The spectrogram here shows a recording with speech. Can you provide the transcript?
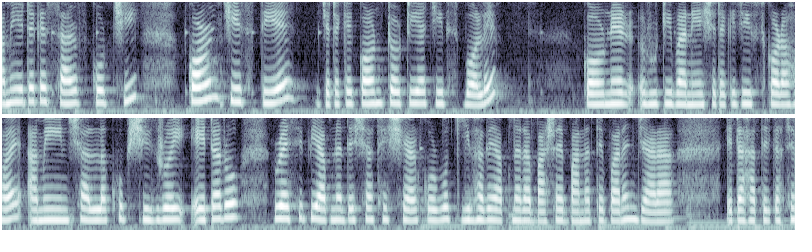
আমি এটাকে সার্ভ করছি কর্ন চিপস দিয়ে, যেটাকে কর্ন টোটিয়া চিপস বলে। কর্নের রুটি বানিয়ে সেটাকে চিপস করা হয়। আমি ইনশাল্লাহ খুব শীঘ্রই এটারও রেসিপি আপনাদের সাথে শেয়ার করব, কীভাবে আপনারা বাসায় বানাতে পারেন যারা এটা হাতের কাছে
